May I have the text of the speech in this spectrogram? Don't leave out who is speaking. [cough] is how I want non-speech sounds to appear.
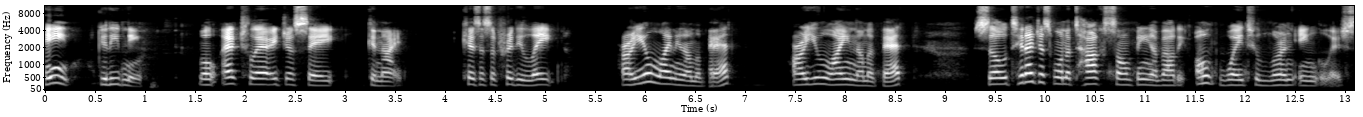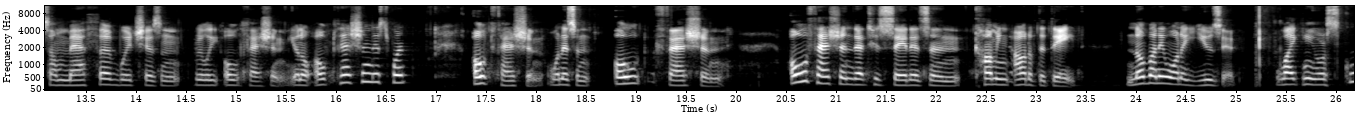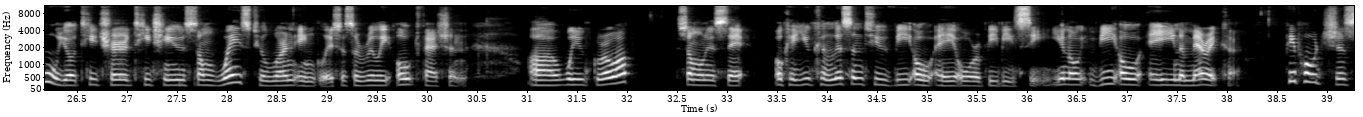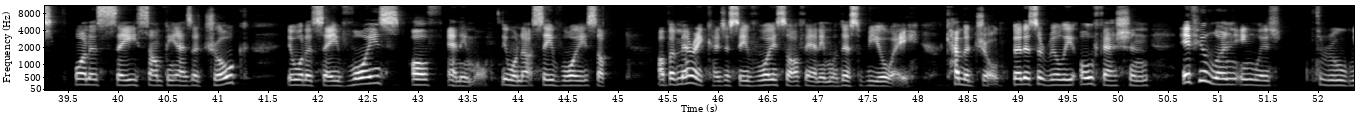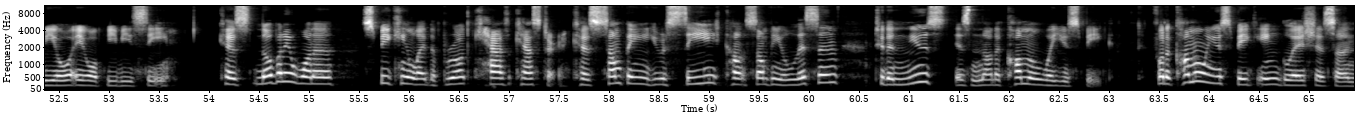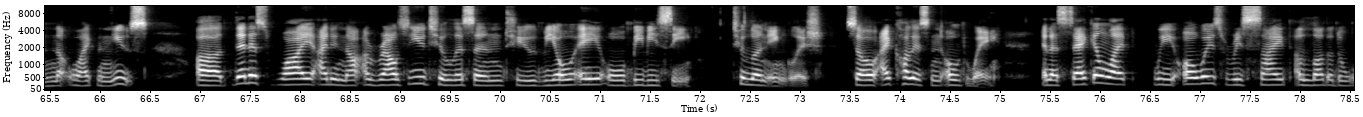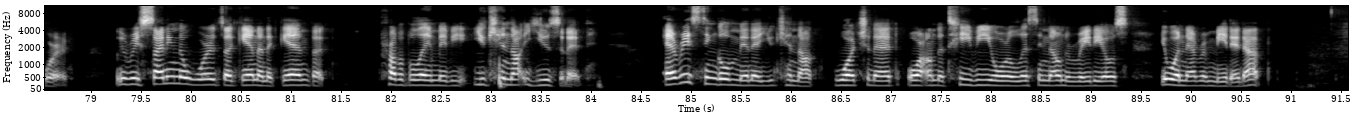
Speaker 1: Hey, good evening. Well, actually, I just say good night because it's a pretty late. Are you lying on the bed? Are you lying on the bed? So today I just want to talk something about the old way to learn English, some method which isn't really old fashioned. You know, old fashioned this one? Old fashioned. What is an old fashioned? Old fashioned that to say that's an coming out of the date. Nobody want to use it. Like in your school, your teacher teaching you some ways to learn English. It's a really old fashioned. Uh, when you grow up, someone will say, okay, you can listen to VOA or BBC. You know, VOA in America. People just want to say something as a joke. They want to say voice of animal. They will not say voice of, of America, just say voice of animal. That's VOA. Kind of joke. But it's a really old fashioned. If you learn English through VOA or BBC, because nobody wanna speaking like the broadcaster because something you see something you listen to the news is not a common way you speak. For the common way you speak english is uh, not like the news. Uh, that is why i did not arouse you to listen to voa or bbc to learn english. So i call this an old way. And the second like we always recite a lot of the word. We're reciting the words again and again but probably maybe you cannot use it every single minute you cannot watch it or on the TV or listening on the radios you will never meet it up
